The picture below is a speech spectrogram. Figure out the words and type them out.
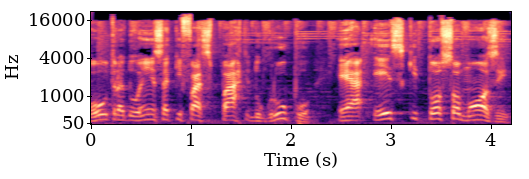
Outra doença que faz parte do grupo é a esquistossomose,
